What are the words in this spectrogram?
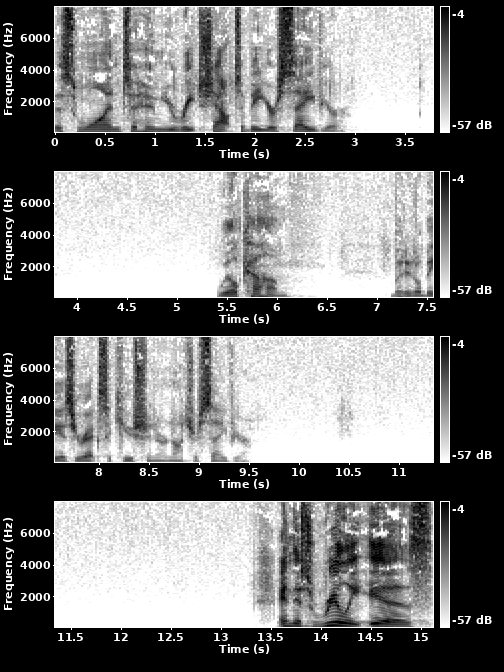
This one to whom you reached out to be your Savior, will come, but it'll be as your executioner, not your Savior. And this really is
